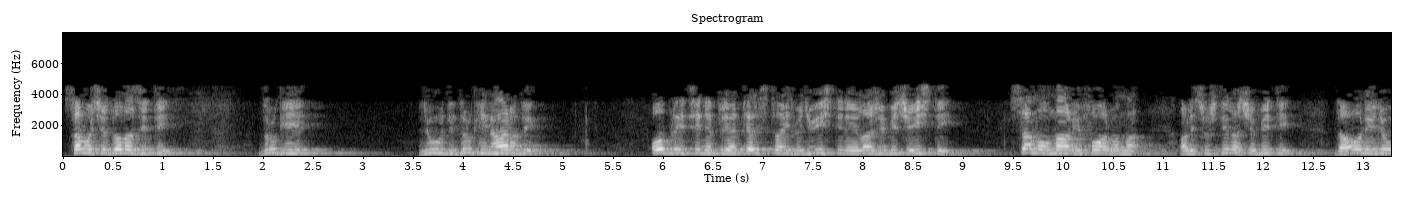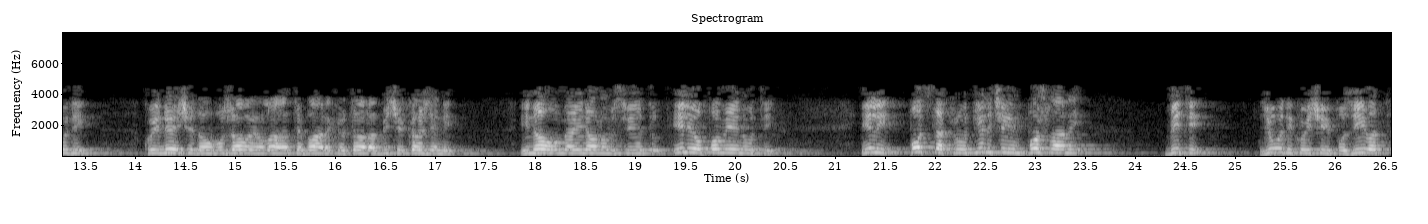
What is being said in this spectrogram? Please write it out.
Samo će dolaziti drugi ljudi, drugi narodi, oblici neprijateljstva između istine i laži bit će isti, samo u malim formama, ali suština će biti da oni ljudi koji neće da obožavaju Allaha te bareke od tala, bit će kažnjeni i na ovome i na onom svijetu, ili opomenuti, ili podstaknuti, ili će im poslani biti ljudi koji će ih pozivati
